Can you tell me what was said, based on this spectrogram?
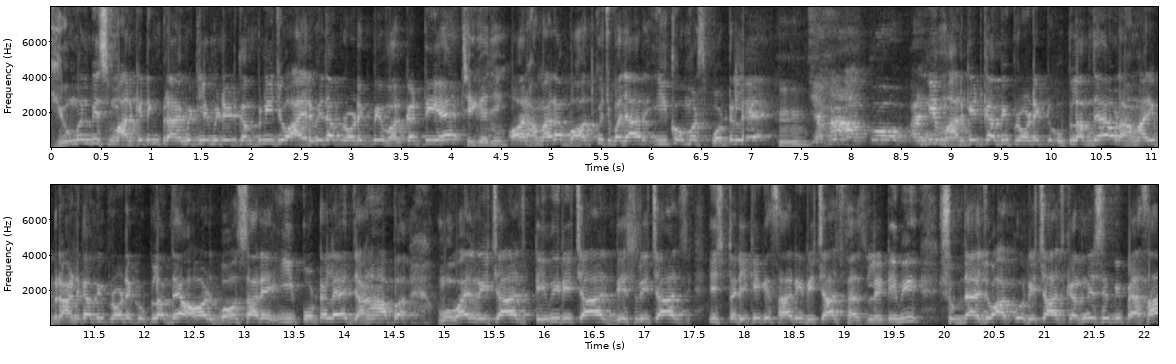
human bees marketing private limited company जो आयुर्वेदा प्रोडक्ट पे वर्क करती है ठीक है जी। और हमारा बहुत कुछ बाज़ार ई कॉमर्स पोर्टल है जहाँ आपको अन्य मार्केट का भी प्रोडक्ट उपलब्ध है और हमारी ब्रांड का भी प्रोडक्ट उपलब्ध है और बहुत सारे ई पोर्टल है जहाँ आप mobile recharge TV recharge dish recharge इस तरीके की सारी रिचार्ज फैसिलिटी भी सुविधा है जो आपको रिचार्ज करने से भी पैसा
